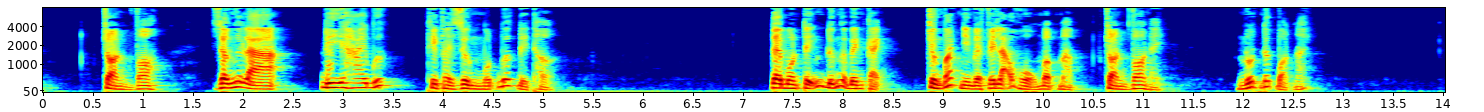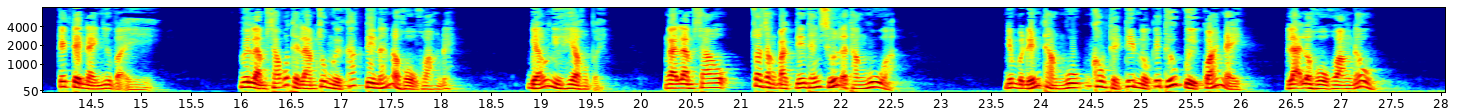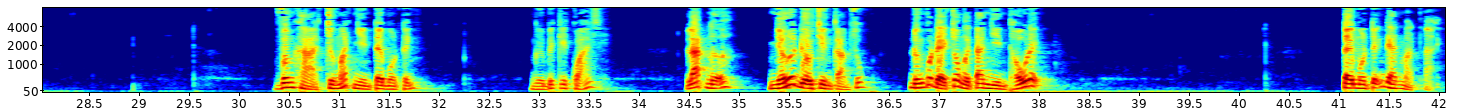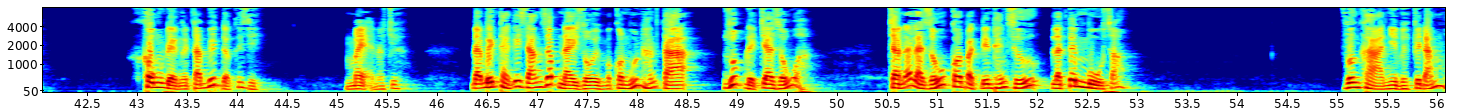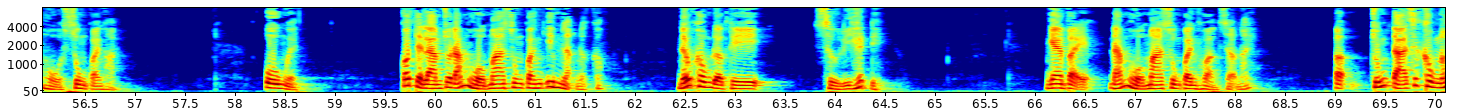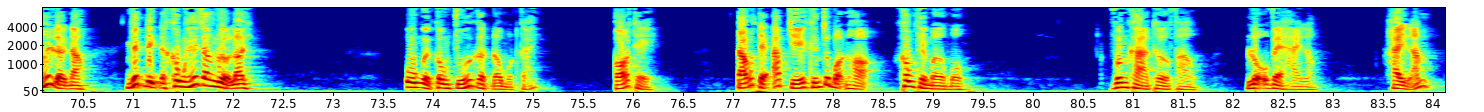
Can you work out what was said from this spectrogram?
Tròn vo. Giống như là đi hai bước thì phải dừng một bước để thở. Tề môn tĩnh đứng ở bên cạnh. Trừng mắt nhìn về phía lão hồ mập mạp, tròn vo này. Nuốt nước bọt nói. Cái tên này như vậy Ngươi làm sao có thể làm cho người khác tin hắn là hồ hoàng đây Béo như heo vậy Ngài làm sao cho rằng Bạch Tiên Thánh Sứ là thằng ngu à nhưng mà đến thằng ngu cũng không thể tin nổi cái thứ quỷ quái này. Lại là hồ hoàng đâu. Vương Khả trừng mắt nhìn Tề Môn Tĩnh. Người biết cái quái gì? Lát nữa, Nhớ điều chỉnh cảm xúc. Đừng có để cho người ta nhìn thấu đấy. Tề Môn Tĩnh đen mặt lại. Không để người ta biết được cái gì. Mẹ nó chứ. Đã biến thành cái dáng dấp này rồi mà còn muốn hắn ta giúp để che giấu à? Chẳng lẽ là giấu coi Bạch đến Thánh Sứ là tên mù sao? Vương Khả nhìn về phía đám hồ xung quanh hỏi. U Nguyệt, có thể làm cho đám hồ ma xung quanh im lặng được không? Nếu không được thì xử lý hết đi. Nghe vậy, đám hồ ma xung quanh hoảng sợ nói. Ờ, chúng ta sẽ không nói lời nào, nhất định là không hé răng nửa lời. U Nguyệt công chúa gật đầu một cái. Có thể. Ta có thể áp chế khiến cho bọn họ không thể mờ mồm. Vương Khả thở phào, lộ vẻ hài lòng. Hay lắm.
